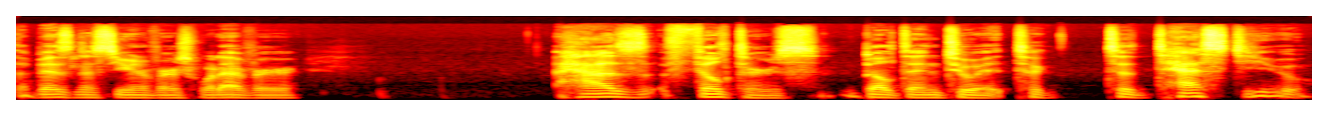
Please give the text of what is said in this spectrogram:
the business universe, whatever, has filters built into it to to test you,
